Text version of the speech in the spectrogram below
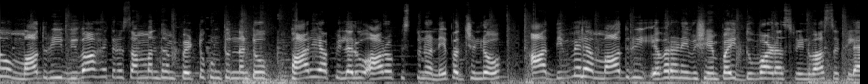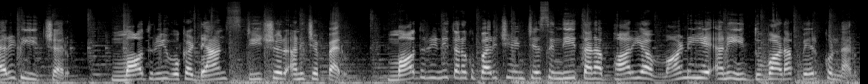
తో మాధురి వివాహేతర సంబంధం పెట్టుకుంటుందంటూ భార్య పిల్లలు ఆరోపిస్తున్న నేపథ్యంలో ఆ దివ్యల మాధురి ఎవరనే విషయంపై దువ్వాడ శ్రీనివాస్ క్లారిటీ ఇచ్చారు. మాధురి ఒక డాన్స్ టీచర్ అని చెప్పారు. మాధురిని తనకు పరిచయం చేసింది తన భార్య వాణియే అని దువ్వాడ పేర్కొన్నారు.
